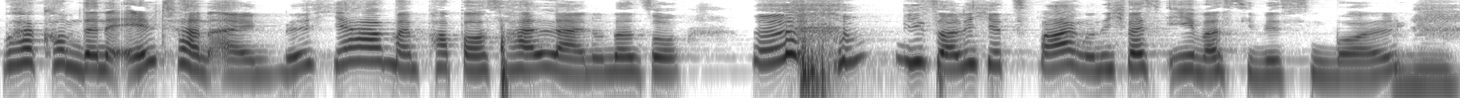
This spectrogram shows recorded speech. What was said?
woher kommen deine Eltern eigentlich? Ja, mein Papa aus Hallein. Und dann so, wie soll ich jetzt fragen? Und ich weiß eh, was sie wissen wollen. Mhm.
